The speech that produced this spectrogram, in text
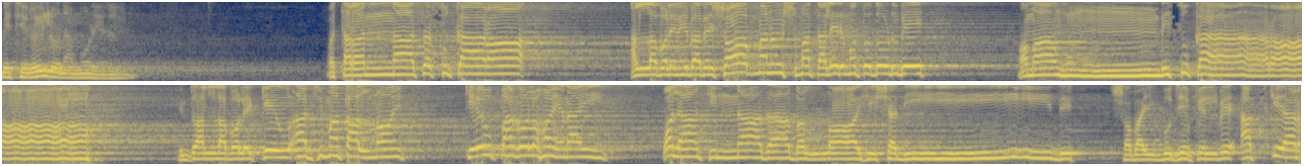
বেঁচে রইল না, মরে রইল। ও আল্লাহ বলেন, এভাবে সব মানুষ মাতালের মতো দৌড়বে। কিন্তু আল্লাহ বলে, কেউ আজ মাতাল নয়, কেউ পাগল হয় নাই। শাদীদ। সবাই বুঝে ফেলবে আজকে আর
